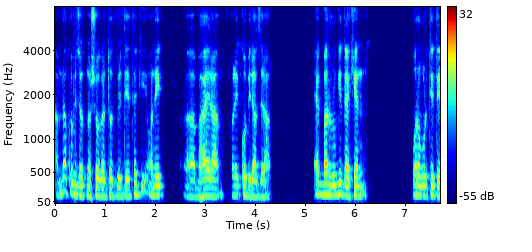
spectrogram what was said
আমরা খুবই যত্ন সহকারে তদবির দিয়ে থাকি। অনেক ভাইয়েরা, অনেক কবিরাজরা একবার রুগী দেখেন পরবর্তীতে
